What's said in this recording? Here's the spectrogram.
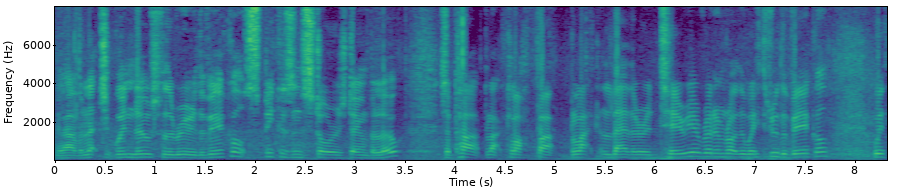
you have electric windows for the rear of the vehicle, speakers and storage down below. It's a part black cloth, part black leather interior running right the way through the vehicle with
